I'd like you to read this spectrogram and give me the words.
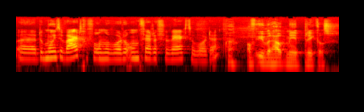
eh, de moeite waard gevonden worden om verder verwerkt te worden. Of überhaupt meer prikkels.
